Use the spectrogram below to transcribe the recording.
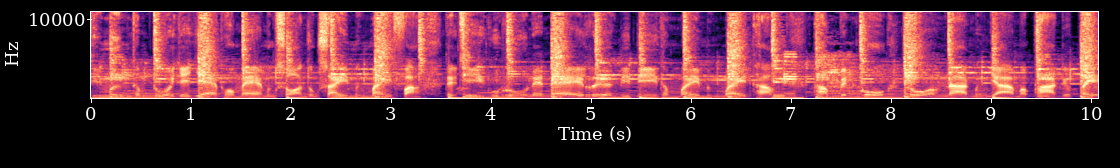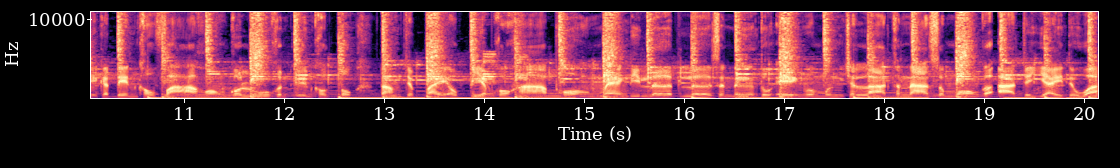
ที่มึงทำตัวแย่ๆพ่อแม่มึงสอนสงสัยมึงไม่ฟัง แต่ที่กูรู้แน่ๆเรื่องดีๆทำไมมึงไม่ทำทำเป็นโก้โชว์อำนาจมึงอย่ามาพลาดเดี๋ยวเตะกระเด็นเข้าฝาห้องก็รู้คนอื่นเขาตกต จะไปเอาเปรียบเขาหาพองแม่งดีเลิศเลอเสนอตัวเองว่ามึงฉลาดขนาดสมองก็อาจจะใหญ่แต่ว่า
